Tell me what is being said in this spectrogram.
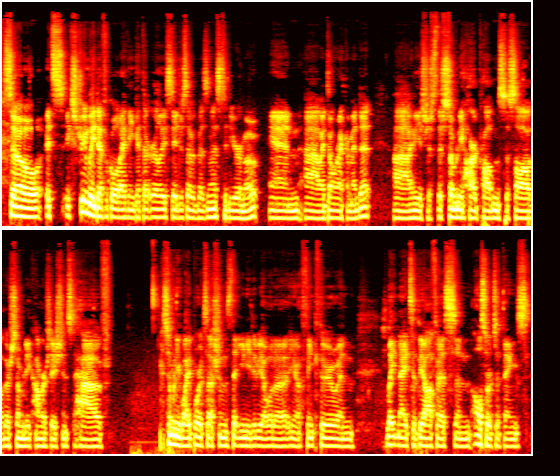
So it's extremely difficult, I think, at the early stages of a business to be remote, and uh, I don't recommend it. Uh, I think it's just there's so many hard problems to solve. There's so many conversations to have so many whiteboard sessions that you need to be able to you know think through and late nights at the office and all sorts of things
